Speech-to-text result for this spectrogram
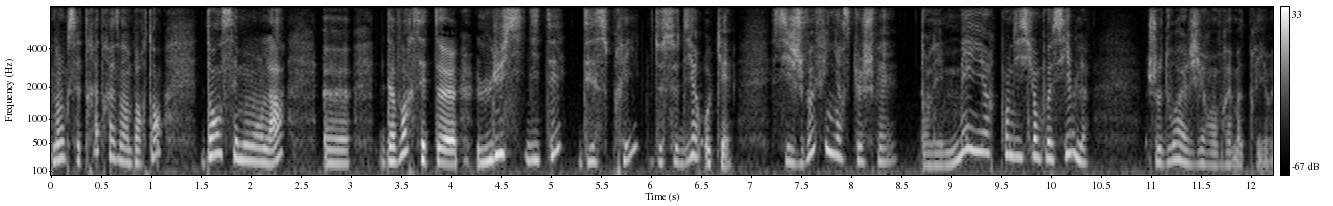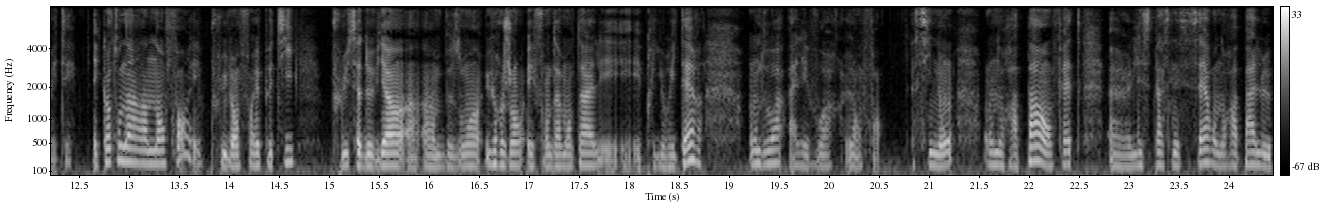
Donc c'est très très important dans ces moments-là euh, d'avoir cette euh, lucidité d'esprit, de se dire ok, si je veux finir ce que je fais dans les meilleures conditions possibles, je dois agir en vrai mode priorité. Et quand on a un enfant, et plus l'enfant est petit, plus ça devient un, besoin urgent et fondamental et, prioritaire, on doit aller voir l'enfant. Sinon, on n'aura pas en fait euh, l'espace nécessaire, on n'aura pas le,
